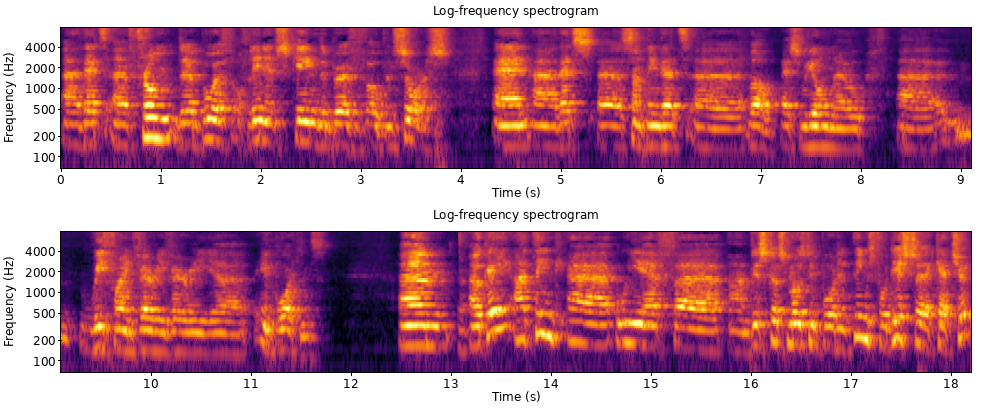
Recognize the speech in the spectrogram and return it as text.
uh, that uh, from the birth of Linux came the birth of open source, and uh, that's uh, something that, uh, well, as we all know, uh, we find very, very important. Um, okay, I think we have um, discussed most important things for this catch up.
